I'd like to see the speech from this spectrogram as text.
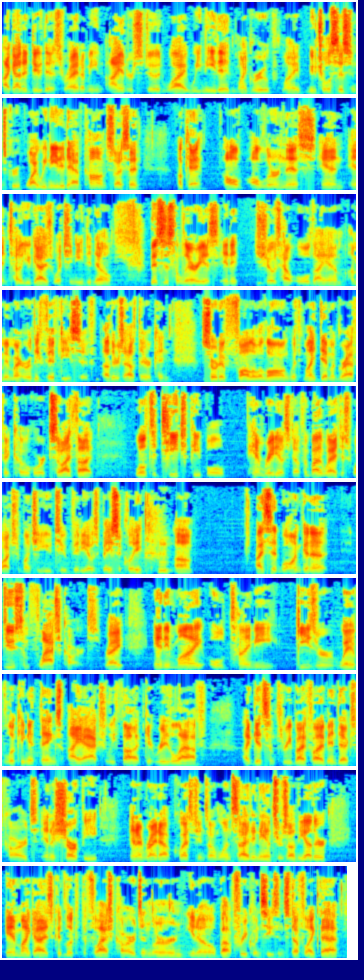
I got to do this, right? I mean, I understood why we needed my group, my mutual assistance group, why we needed to have comms. So I said, okay, I'll I'll learn this and and tell you guys what you need to know. This is hilarious and it shows how old I am. I'm in my early 50s. If others out there can sort of follow along with my demographic cohort, so I thought, well, to teach people ham radio stuff. And by the way, I just watched a bunch of YouTube videos. Basically, hmm. um, I said, well, I'm gonna do some flashcards, right? And in my old timey geezer way of looking at things, I actually thought, get ready to laugh I'd get some three by five index cards and a Sharpie and I'd write out questions on one side and answers on the other. And my guys could look at the flashcards and learn, you know, about frequencies and stuff like that.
